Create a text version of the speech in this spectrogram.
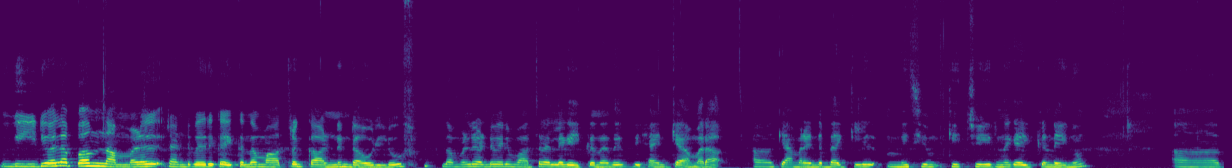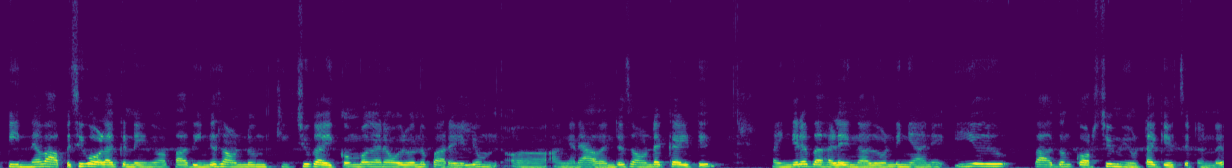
വീഡിയോയിലപ്പം നമ്മൾ രണ്ടുപേര് കഴിക്കുന്നത് മാത്രം കാണുന്നുണ്ടാവുള്ളൂ നമ്മൾ രണ്ടുപേരും മാത്രമല്ല കഴിക്കുന്നത്. ബിഹൈൻഡ് ക്യാമറ ക്യാമറേന്റെ ബാക്കിൽ മിച്ചിയും കിച്ചു ഇരുന്ന് കഴിക്കണ്ടായിരുന്നു പിന്നെ വാപ്പച്ചി കോളാക്കുണ്ടായിരുന്നു അപ്പോൾ അതിന്റെ സൗണ്ടും കിച്ചു കഴിക്കുമ്പോൾ അങ്ങനെ ഓരോന്ന് പറയലും. അങ്ങനെ അവന്റെ സൗണ്ടൊക്കെ ആയിട്ട് ഭയങ്കര ബഹളമായിരുന്നു അതുകൊണ്ട് ഞാൻ ഈ ഒരു ഭാഗം കുറച്ച് മ്യൂട്ടാക്കി വെച്ചിട്ടുണ്ട്.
